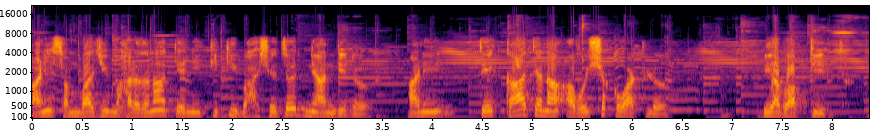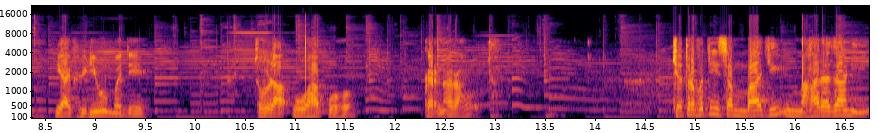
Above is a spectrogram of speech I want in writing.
आणि संभाजी महाराजांना त्यांनी किती भाषेचं ज्ञान दिलं आणि ते का त्यांना आवश्यक वाटलं या बाबतीत या व्हिडिओमध्ये थोडा उहापोह करणार आहोत. छत्रपती संभाजी महाराजांनी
